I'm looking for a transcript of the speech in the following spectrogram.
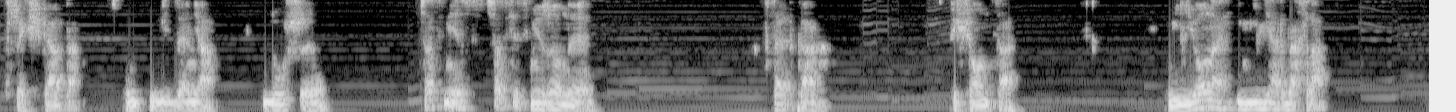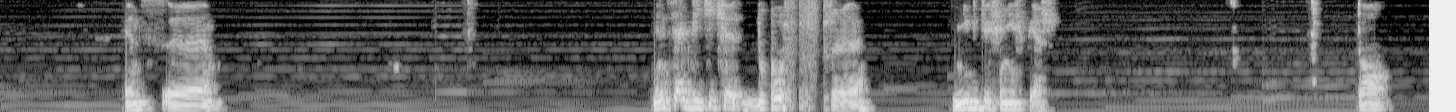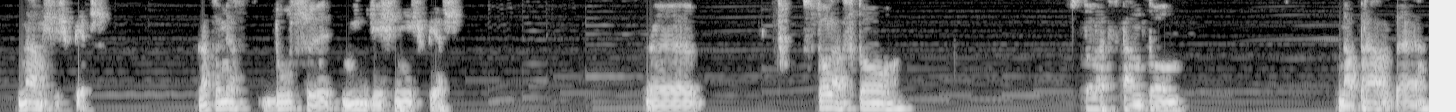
wszechświata, z punktu widzenia duszy, czas jest, czas jest mierzony w setkach, tysiącach, milionach i miliardach lat. Więc yy, Więc jak widzicie, duszy nigdzie się nie śpieszy. To nam się śpieszy. Natomiast duszy nigdzie się nie śpieszy. E, sto lat w tą, sto lat w tamtą, naprawdę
